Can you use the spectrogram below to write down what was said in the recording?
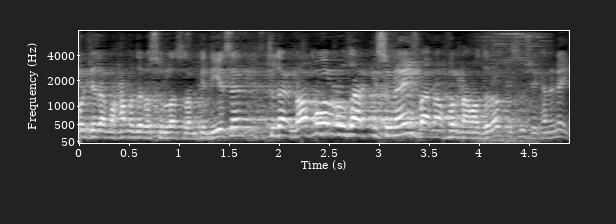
মর্যাদা মোহাম্মদ রসুল্লাহ সাল্লামকে দিয়েছেন। সুতরাং নফল রোজার কিছু নেই বা নফল নামাজেরও কিছু সেখানে নেই।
